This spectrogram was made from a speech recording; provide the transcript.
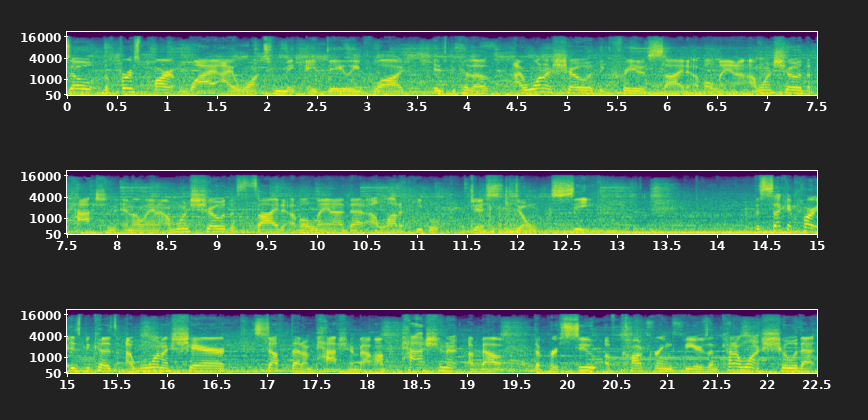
So the first part why I want to make a daily vlog is because I, I want to show the creative side of Atlanta. I want to show the passion in Atlanta. I want to show the side of Atlanta that a lot of people just don't see. The second part is because I want to share stuff that I'm passionate about. I'm passionate about the pursuit of conquering fears and kind of want to show that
